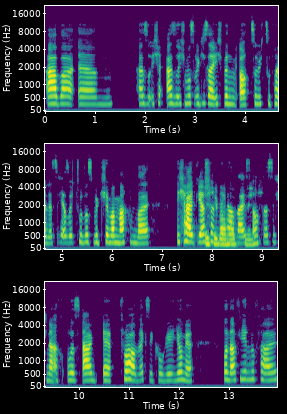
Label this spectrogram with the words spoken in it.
Aber ähm, also ich, also ich muss wirklich sagen, ich bin auch ziemlich zuverlässig. Also ich tue das wirklich immer machen, weil ich halt ja Ich schon länger weiß, nicht. auch dass ich nach USA, äh, vor Mexiko gehe, Junge. Und auf jeden Fall,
